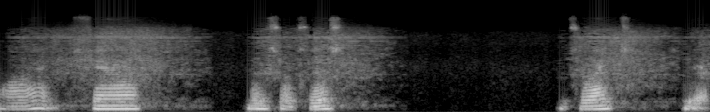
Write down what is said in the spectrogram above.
All right, share resources. Right here.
